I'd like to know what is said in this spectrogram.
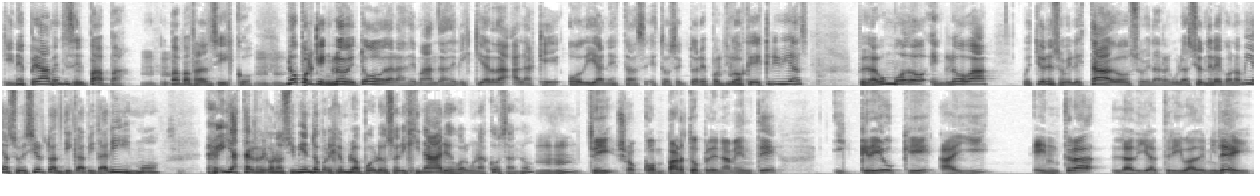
que inesperadamente es el Papa, el Papa Francisco. No porque englobe todas las demandas de la izquierda a las que odian estas, estos sectores políticos que describías, pero de algún modo engloba cuestiones sobre el Estado, sobre la regulación de la economía, sobre cierto anticapitalismo y hasta el reconocimiento, por ejemplo, a pueblos originarios o algunas cosas, ¿no? Sí, yo comparto plenamente y creo que ahí entra la diatriba de mi ley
